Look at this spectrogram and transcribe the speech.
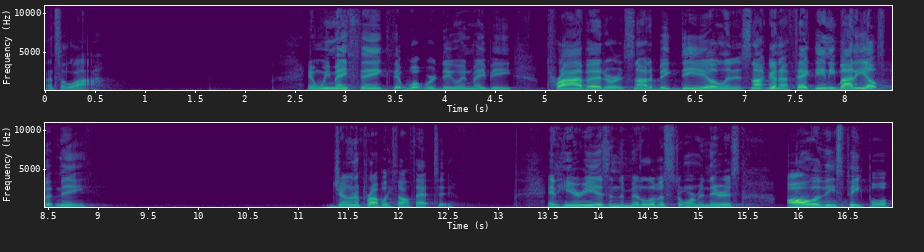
That's a lie. And we may think that what we're doing may be private or it's not a big deal and it's not going to affect anybody else but me. Jonah probably thought that too. And here he is in the middle of a storm, and there is all of these people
